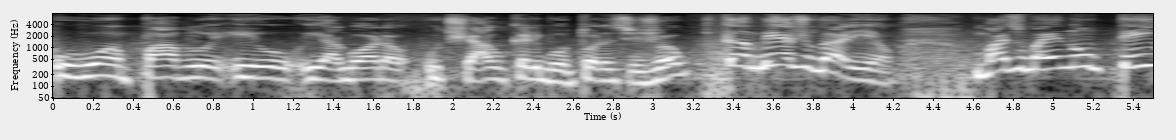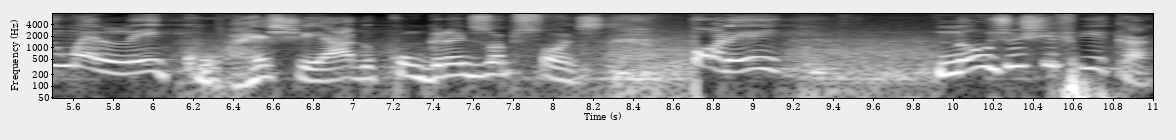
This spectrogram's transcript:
o Juan Pablo e, o, e, agora o Thiago que ele botou nesse jogo, também ajudariam. Mas o Bahia não tem um elenco recheado com grandes opções. Porém, não justifica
